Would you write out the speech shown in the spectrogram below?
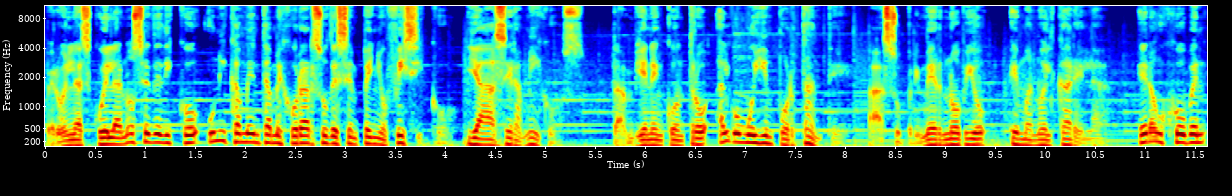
pero en la escuela no se dedicó únicamente a mejorar su desempeño físico y a hacer amigos. También encontró algo muy importante, a su primer novio, Emanuel Carela. Era un joven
